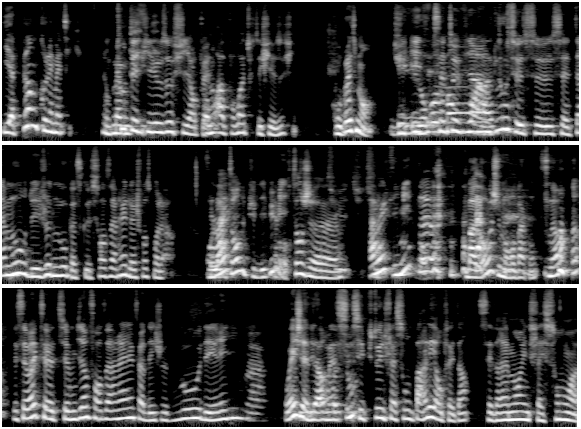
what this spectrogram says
Il y a plein de problématiques. Donc tout est philosophie en fait. pour moi, tout est philosophie. Complètement. et, ça te vient d'où cet amour des jeux de mots? Parce que sans arrêt, là, je pense qu'on l'a. On l'attend depuis le début, mais pourtant je. Tu, ah oui Limite là Bah non, je me rends pas compte. Non Mais c'est vrai que tu aimes bien sans arrêt faire des jeux de mots, des rimes. Oui, j'adore. C'est plutôt une façon de parler en fait. Hein. C'est vraiment une façon. Euh,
